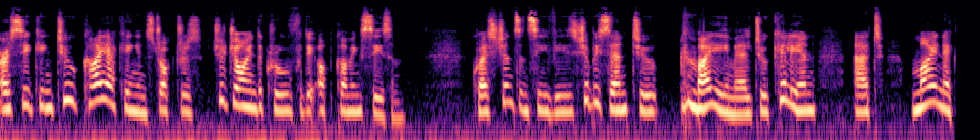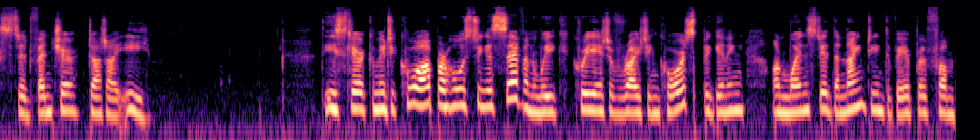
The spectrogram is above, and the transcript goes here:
are seeking two kayaking instructors to join the crew for the upcoming season. Questions and CVs should be sent to by email to Killian at mynextadventure.ie. The East Clare Community Co-op are hosting a seven-week creative writing course beginning on Wednesday the 19th of April from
